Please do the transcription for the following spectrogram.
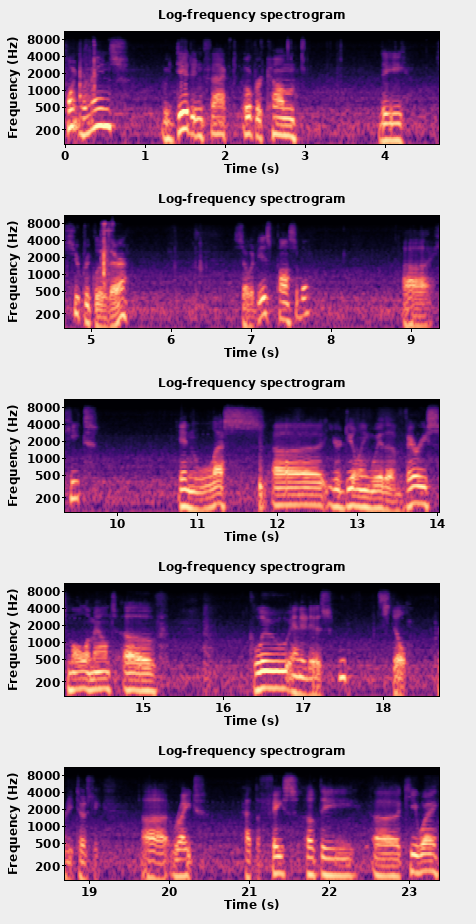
point remains, we did in fact overcome the super glue there. So it is possible. Uh, heat, unless uh, you're dealing with a very small amount of glue, and it is still pretty toasty, uh, right at the face of the uh, keyway,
